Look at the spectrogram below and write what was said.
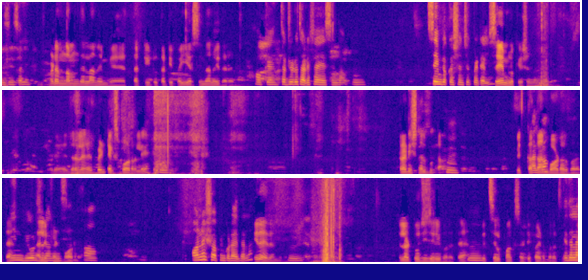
ಬಿಸ್ನೆಸ್ ಅಲ್ಲಿ? ಮೇಡಮ್ ನಮ್ದೆಲ್ಲ ನಿಮಗೆ thirty two thirty five years ಇಂದಾನು ಇದ್ದಾರೆ. Okay thirty two thirty five years ಇಂದ ಸೇಮ್ ಲೊಕೇಶನ್ ಚಿಕ್ಕಪೇಟೆಯಲ್ಲಿ ಸೇಮ್ ಲೊಕೇಶನ್ ನೋಡಿ ಇದರಲ್ಲೇ ಬೆಂಟೆಕ್ಸ್ ಬಾರ್ಡರ್ ಅಲ್ಲಿ. ಹ್ಮ್. ಟ್ರೆಡಿಷನಲ್ ಬುಟ್ಟ ವಿತ್ ಕತಾನ್ ಬಾರ್ಡರ್ ಬರುತ್ತೆ ಎಲಿಫೆಂಟ್ ಬಾರ್ಡರ್ ಆನ್ಲೈನ್ ಶಾಪಿಂಗ್ ಕೂಡ ಇದೆಲ್ಲ ಇದೆ ಇದೆ ಎಲ್ಲ ಟೂ ಜಿ ಜರಿ ಬರುತ್ತೆ. ವಿತ್ ಸಿಲ್ಕ್ ಮಾರ್ಕ್ ಸರ್ಟಿಫೈಡ್ ಬರುತ್ತೆ. ಇದೆಲ್ಲ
